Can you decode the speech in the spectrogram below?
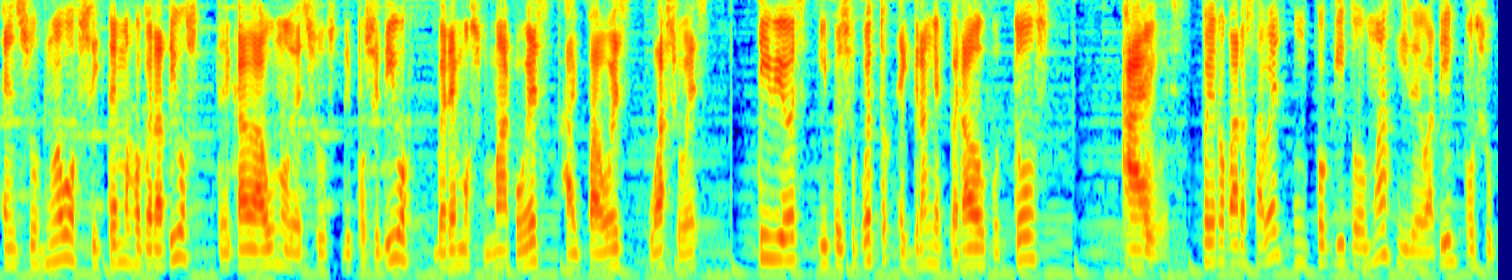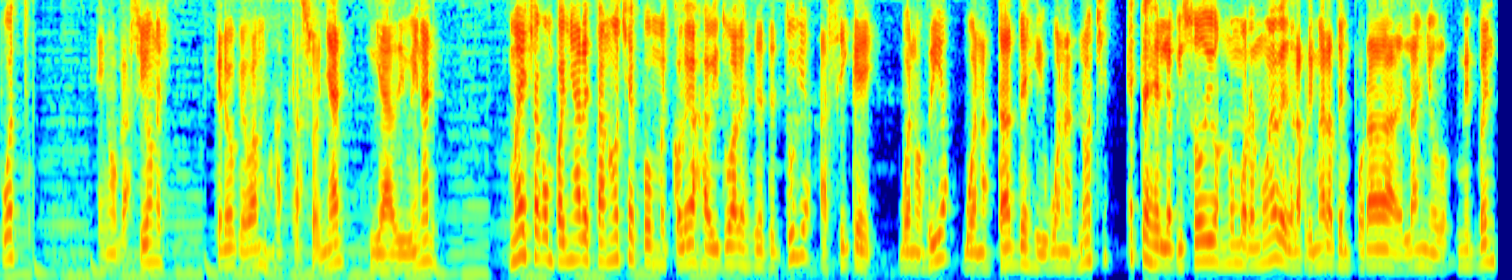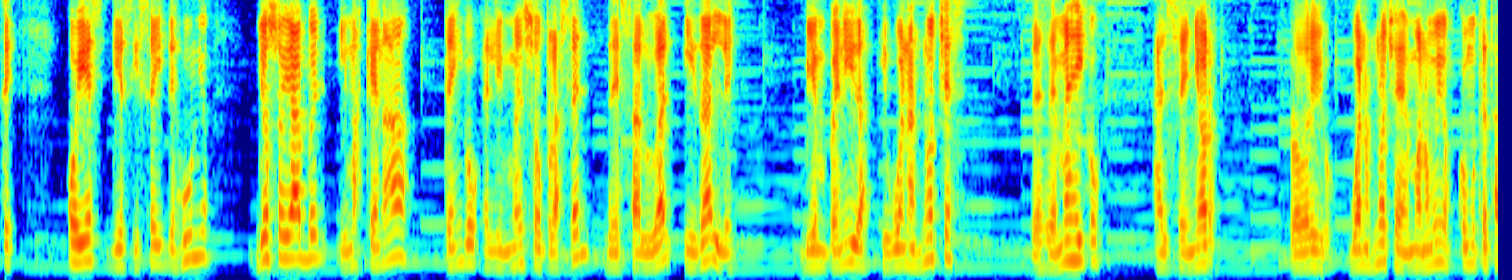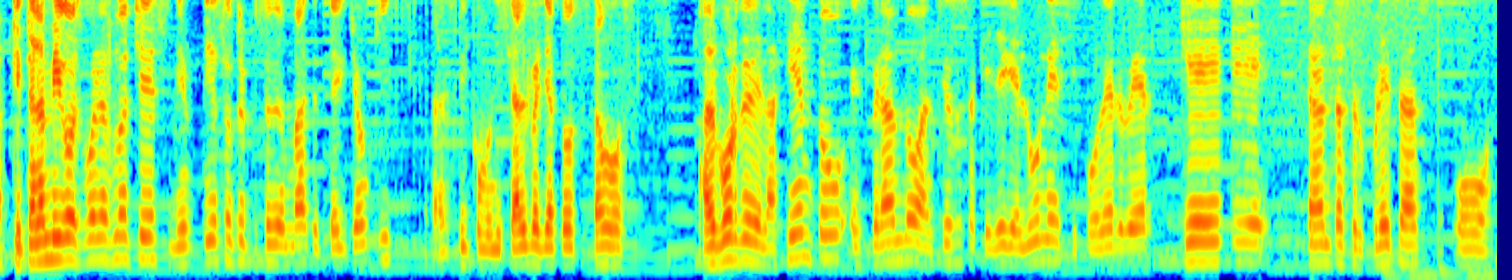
en sus nuevos sistemas operativos de cada uno de sus dispositivos. Veremos macOS, iPadOS, WatchOS, tvOS y por supuesto el gran esperado por todos Pero para saber un poquito más y debatir, por supuesto, en ocasiones creo que vamos hasta soñar y adivinar. Me he hecho acompañar esta noche por mis colegas habituales de Tertulia, así que buenos días, buenas tardes y buenas noches. Este es el episodio número 9 de la primera temporada del año 2020. Hoy es 16 de junio. Yo soy Albert y más que nada tengo el inmenso placer de saludar y darle bienvenidas y buenas noches desde México al señor Rodrigo. Buenas noches, hermano mío. ¿Cómo usted está? ¿Qué tal, amigos? Buenas noches. Bienvenidos a otro episodio más de Tech Junkies. Así como dice Albert, ya todos estamos al borde del asiento, esperando, ansiosos a que llegue el lunes y poder ver qué tantas sorpresas o,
